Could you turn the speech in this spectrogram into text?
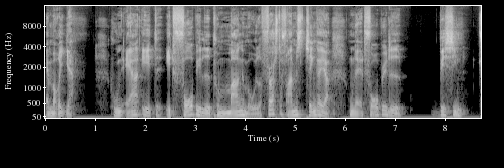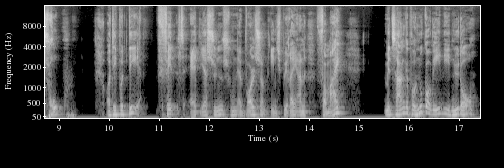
af Maria. Hun er et, et forbillede på mange måder. Først og fremmest tænker jeg, hun er et forbillede ved sin tro. Og det er på det felt, at jeg synes, hun er voldsomt inspirerende for mig, med tanke på, at nu går vi ind i et nyt år,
